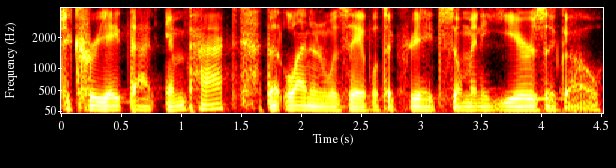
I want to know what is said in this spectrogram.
to create that impact that Lennon was able to create so many years ago,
